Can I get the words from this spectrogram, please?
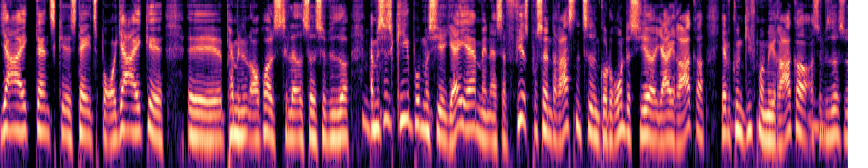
jeg er ikke dansk øh, statsborger, jeg er ikke øh, permanent opholdstilladelse osv., mm. at man så kigger på dem og siger, ja ja, men altså 80% af resten af tiden går du rundt og siger, jeg er iraker, jeg vil kun gifte mig med irakere osv. osv.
